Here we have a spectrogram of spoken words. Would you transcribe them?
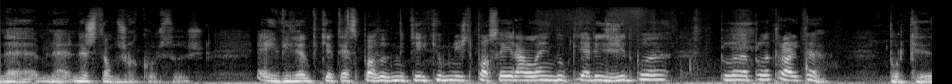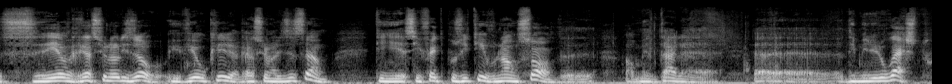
na, na, na, gestão dos recursos, é evidente que até se pode admitir que o Ministro possa ir além do que lhe era exigido pela, pela, pela Troika. Porque se ele racionalizou e viu que a racionalização tinha esse efeito positivo, não só de aumentar a, a diminuir o gasto,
